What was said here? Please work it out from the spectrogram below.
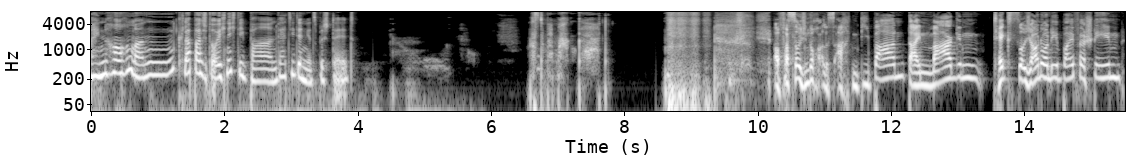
ein oh Mann, Klapperstorch, nicht die Bahn. Wer hat die denn jetzt bestellt? Hast du meinen Magen gehört? auf was soll ich noch alles achten? Die Bahn, dein Magen, Text soll ich auch noch nebenbei verstehen.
